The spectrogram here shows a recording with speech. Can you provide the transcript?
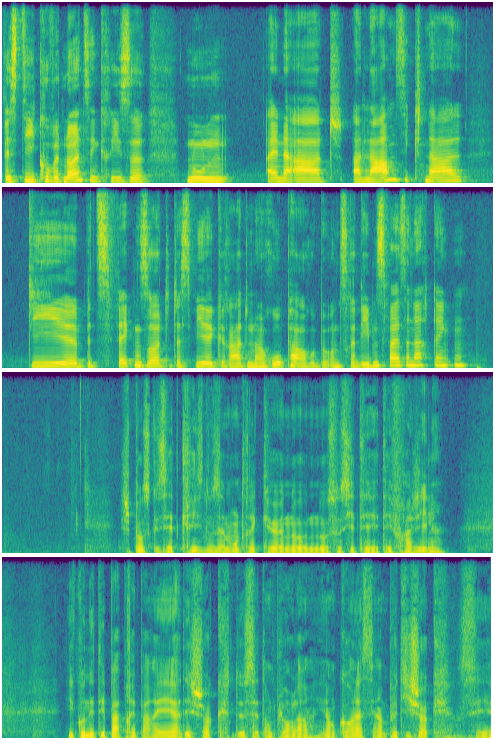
Ist die Covid-19-Krise nun eine Art Alarmsignal, die bezwecken sollte, dass wir gerade in Europa auch über unsere Lebensweise nachdenken? Je pense que cette crise nous a montré que nos, nos sociétés étaient fragiles et qu'on n'était pas préparé à des chocs de cette ampleur-là. Et encore là, c'est un petit choc. C'est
